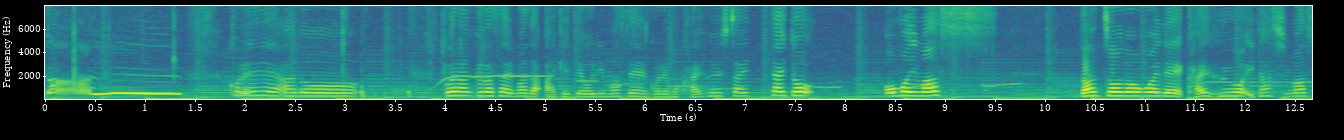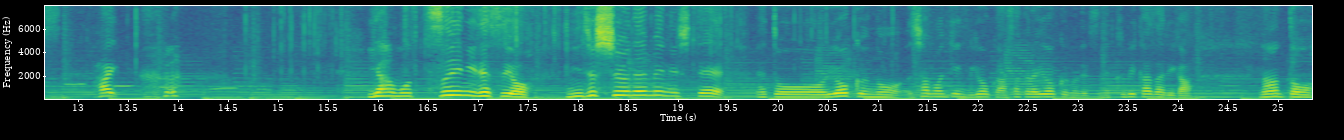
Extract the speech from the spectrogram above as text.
たー。これねあのー、ご覧ください。まだ開けておりません。これも開封したいと思います。団長の思いで開封をいたします。はい。いやもうついにですよ。20周年目にしてえっとヨーくんのシャーマンキングヨーくん朝倉ヨーくんのですね首飾りがなんと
